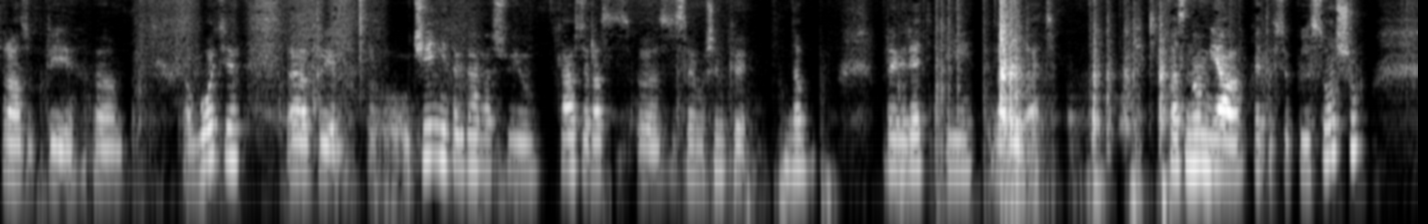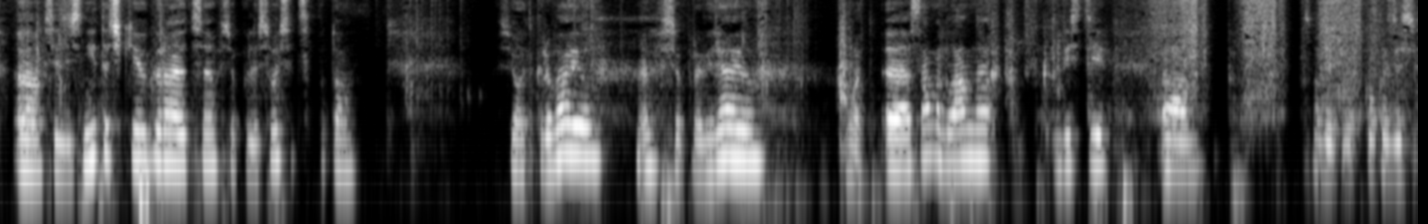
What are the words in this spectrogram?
сразу при э, работе, э, при учении тогда на швею. Каждый раз э, за своей машинкой на, проверять и наблюдать. В основном я это все пылесошу. Э, все здесь ниточки убираются, все пылесосится потом. Все открываю, э, все проверяю. Вот. Э, самое главное ввести э, Смотрите, вот сколько здесь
